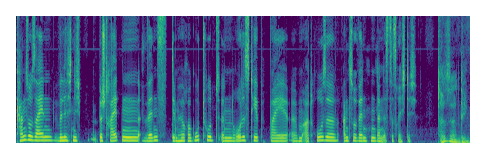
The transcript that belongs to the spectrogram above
kann so sein, will ich nicht bestreiten. Wenn es dem Hörer gut tut, ein rotes Tape bei ähm, Arthrose anzuwenden, dann ist das richtig. Das ist ja ein Ding.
